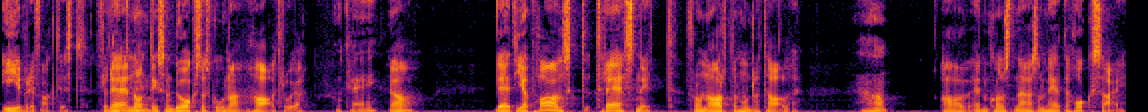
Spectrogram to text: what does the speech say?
ivrig faktiskt. För det är Okej. någonting som du också skulle kunna ha tror jag. Okej. Ja. Det är ett japanskt träsnitt från 1800-talet Jaha. av en konstnär som heter Hokusai.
